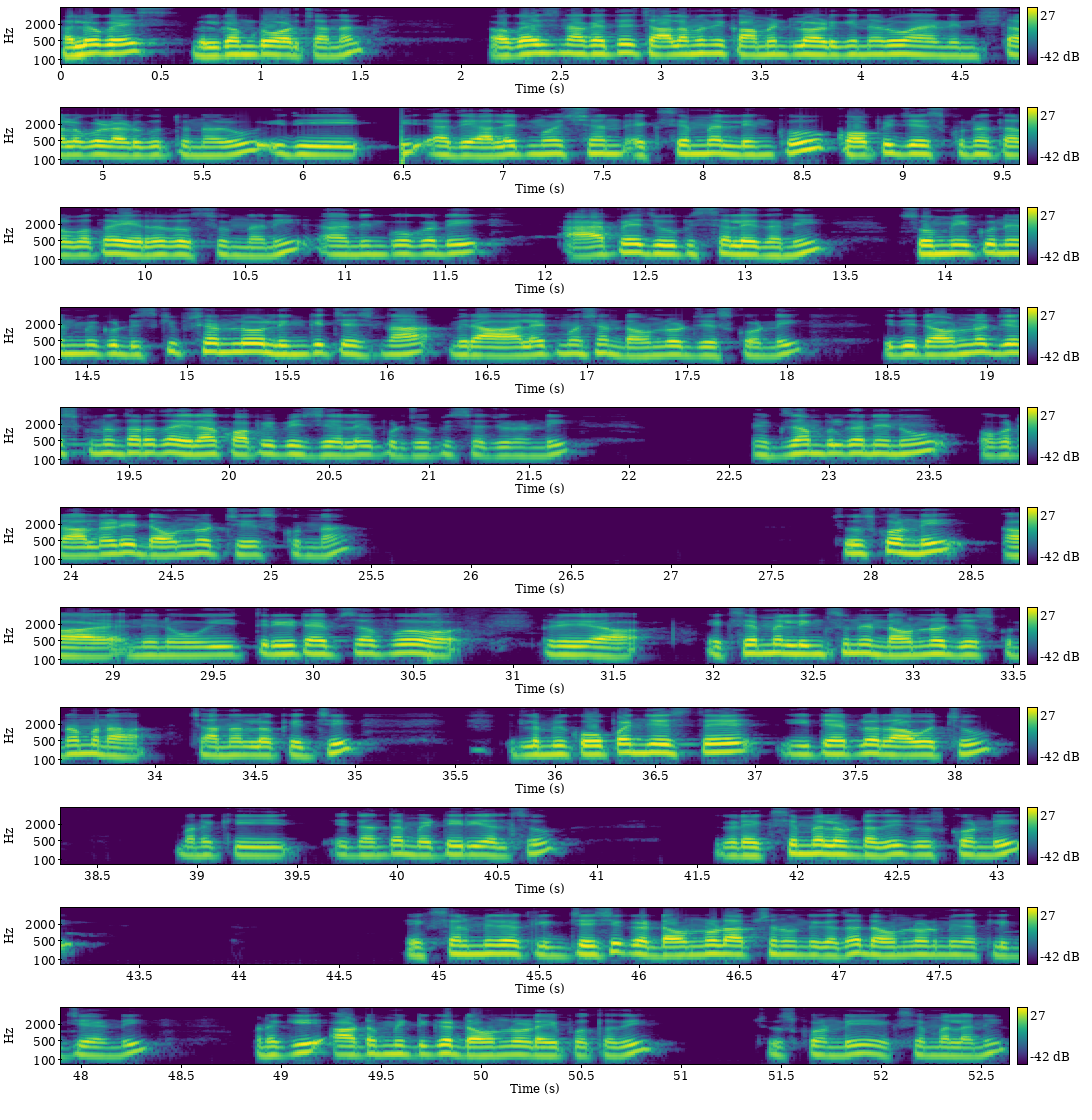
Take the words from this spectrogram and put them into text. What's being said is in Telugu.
Hello guys welcome to our channel guys నాకైతే చాలామంది కామెంట్లో అడిగినారు అండ్ ఇన్స్టాలో కూడా అడుగుతున్నారు. ఇది అది Alight Motion XML link copy చేసుకున్న తర్వాత ఎర్రర్ వస్తుందని అండ్ ఇంకొకటి యాపే చూపిస్తలేదని. సో మీకు నేను మీకు డిస్క్రిప్షన్లో లింక్ ఇచ్చేసిన మీరు ఆ అలెట్ మోషన్ డౌన్లోడ్ చేసుకోండి. ఇది డౌన్లోడ్ చేసుకున్న తర్వాత ఎలా కాపీ పేస్ట్ చేయాలో ఇప్పుడు చూపిస్తా చూడండి. ఎగ్జాంపుల్గా నేను ఒకటి ఆల్రెడీ డౌన్లోడ్ చేసుకున్నా. చూసుకోండి. నేను ఈ three types of free XML links నేను డౌన్లోడ్ చేసుకున్నా మన ఛానల్లోకి వచ్చి. ఇట్లా మీకు ఓపెన్ చేస్తే ఈ టైప్లో రావచ్చు. మనకి ఇదంతా మెటీరియల్స్ ఇక్కడ ఎక్స్ఎంఎల్ ఉంటుంది చూసుకోండి. ఎక్సెల్ మీద క్లిక్ చేసి ఇక్కడ డౌన్లోడ్ ఆప్షన్ ఉంది కదా డౌన్లోడ్ మీద క్లిక్ చేయండి. మనకి ఆటోమేటిక్గా డౌన్లోడ్ అయిపోతుంది. చూసుకోండి ఎక్స్ఎంఎల్ అని.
